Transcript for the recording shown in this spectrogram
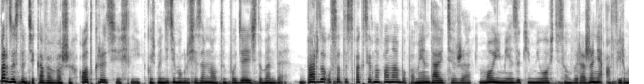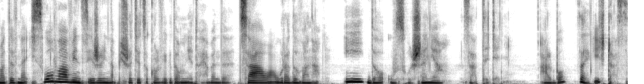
Bardzo jestem ciekawa Waszych odkryć. Jeśli jakoś będziecie mogli się ze mną tym podzielić, to będę bardzo usatysfakcjonowana, bo pamiętajcie, że moim językiem miłości są wyrażenia afirmatywne i słowa, więc jeżeli napiszecie cokolwiek do mnie, to ja będę cała uradowana. I do usłyszenia za tydzień albo za jakiś czas.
